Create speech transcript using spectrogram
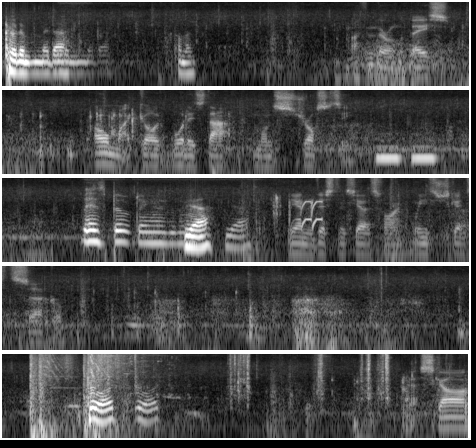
put him mid Come on. I think they're on the base. Oh my god, what is that monstrosity? Mm-hmm. There's building over there. Yeah. Yeah. Yeah, in the distance, yeah, that's fine. We need to just get into the circle. Good. Good. Got Scar.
